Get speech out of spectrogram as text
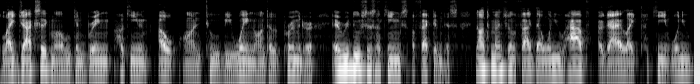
like Jack Sikma, who can bring Hakeem out onto the wing, onto the perimeter, it reduces Hakeem's effectiveness. Not to mention the fact that when you have a guy like Hakeem, when you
